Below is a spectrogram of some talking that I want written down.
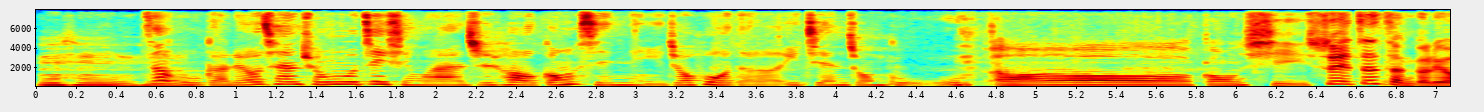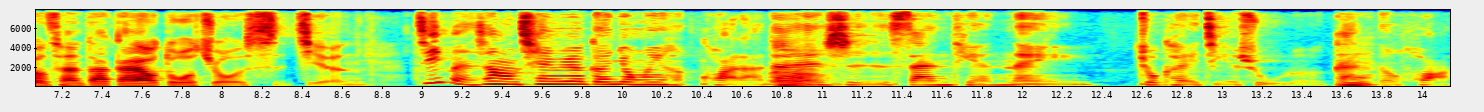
嗯哼，嗯哼，这五个流程全部进行完了之后，恭喜你就获得了一间中古屋。哦，恭喜！所以这整个流程大概要多久的时间？基本上签约跟用印很快啦，大概是三天内。就可以结束了。赶的话，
